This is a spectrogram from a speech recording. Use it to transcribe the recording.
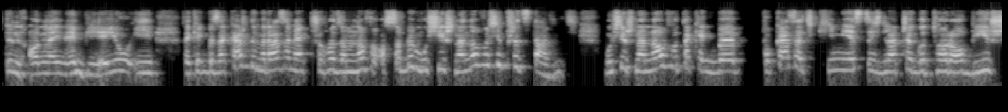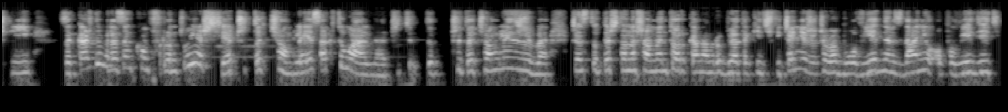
w tym online MBA-u i tak jakby za każdym razem, jak przychodzą nowe osoby, musisz na nowo się przedstawić. Musisz na nowo tak jakby pokazać, kim jesteś, dlaczego to robisz i za każdym razem konfrontujesz się, czy to ciągle jest aktualne, czy, czy, czy, to ciągle jest żywe. Często też to nasza mentorka nam robiła takie ćwiczenie, że trzeba było w jednym zdaniu opowiedzieć,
